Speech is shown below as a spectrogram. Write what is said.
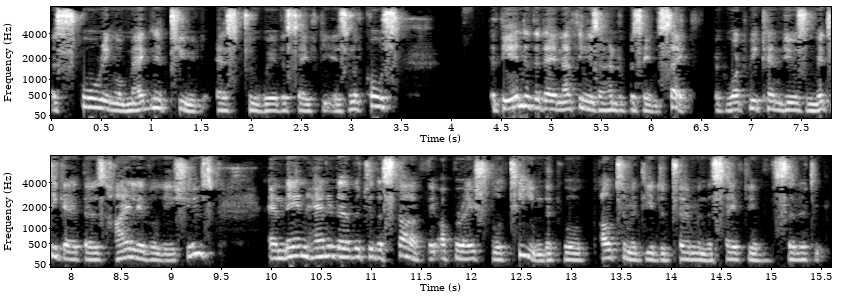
a scoring or magnitude as to where the safety is. And of course, at the end of the day, nothing is 100% safe. But what we can do is mitigate those high-level issues and then hand it over to the staff, the operational team that will ultimately determine the safety of the facility.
